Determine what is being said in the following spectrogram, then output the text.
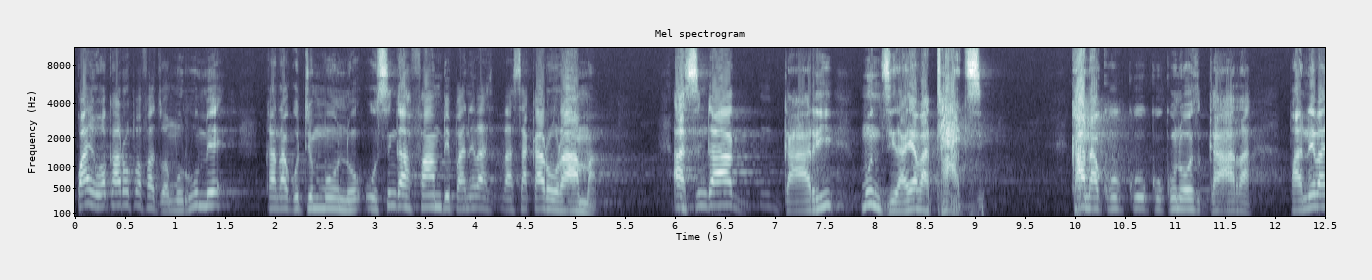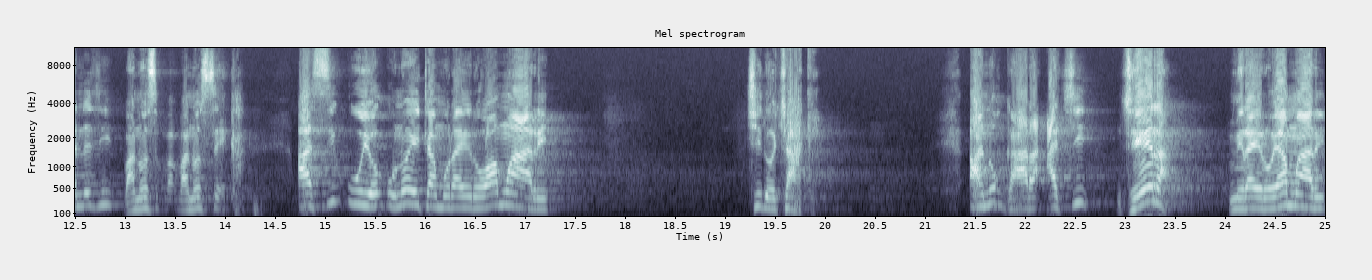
kwai wakaropafadzwa murume kana kuti munhu usingafambi pane vas- vasakarurama asingagari munzira yevatadzi kana ku- ku- ku- kunogara pane vanoti vanos- vanoseka. Asi uyo unoita murayiro wamwari chido chake. Anogara achinzvera mirayiro yamwari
